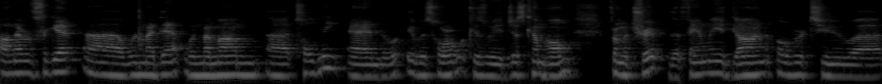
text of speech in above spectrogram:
I'll never forget uh, when my dad when my mom uh, told me, and it was horrible because we had just come home from a trip. The family had gone over to uh,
